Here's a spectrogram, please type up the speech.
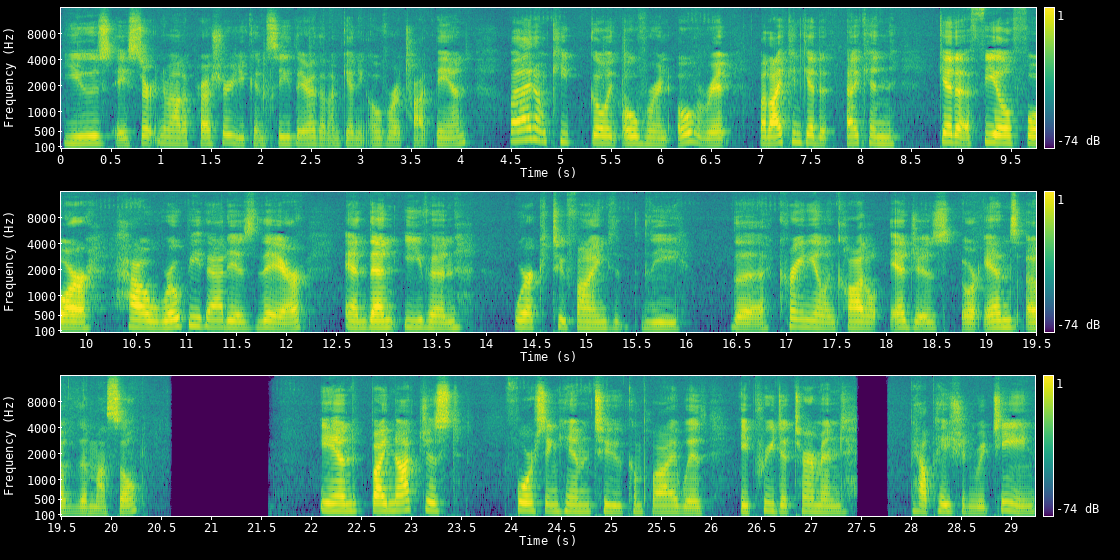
use a certain amount of pressure. You can see there that I'm getting over a taut band, but I don't keep going over and over it, but I can get a, I can get a feel for how ropey that is there and then even work to find the the cranial and caudal edges or ends of the muscle. And by not just forcing him to comply with a predetermined palpation routine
